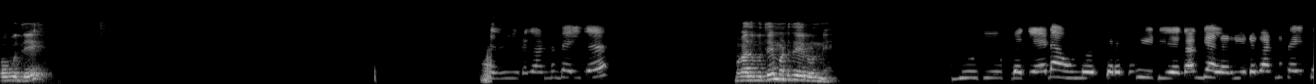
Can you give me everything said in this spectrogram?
ඔව් පුතේ එළියට ගන්න බැයිද මොකද පුතේ? මට තේරුන්නේ YouTube එකේ ඩවුන්ලෝඩ් කරපු වීඩියෝ එකක් ගැලරියට ගන්න බැයිද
